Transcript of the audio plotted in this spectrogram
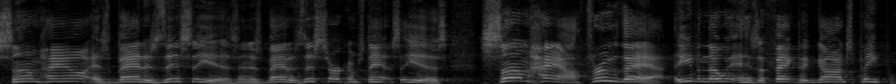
Somehow, as bad as this is, and as bad as this circumstance is, somehow through that, even though it has affected God's people,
